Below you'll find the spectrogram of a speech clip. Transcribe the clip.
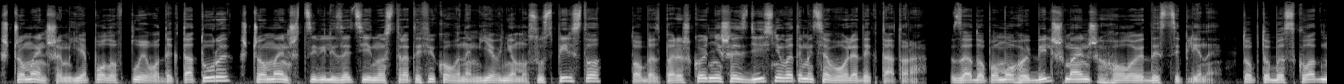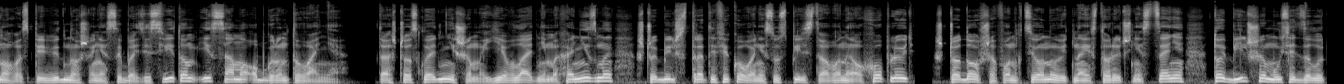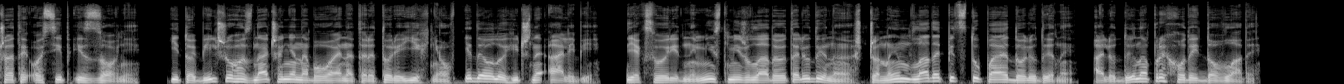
Що меншим є поле впливу диктатури, що менш цивілізаційно стратифікованим є в ньому суспільство, то безперешкодніше здійснюватиметься воля диктатора за допомогою більш-менш голої дисципліни, тобто без складного співвідношення себе зі світом і самообґрунтування. Та що складнішими є владні механізми, що більш стратифіковані суспільства вони охоплюють, що довше функціонують на історичній сцені, то більше мусять залучати осіб іззовні, і то більшого значення набуває на території їхнього ідеологічне алібі, як своєрідний міст між владою та людиною, що ним влада підступає до людини, а людина приходить до влади.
